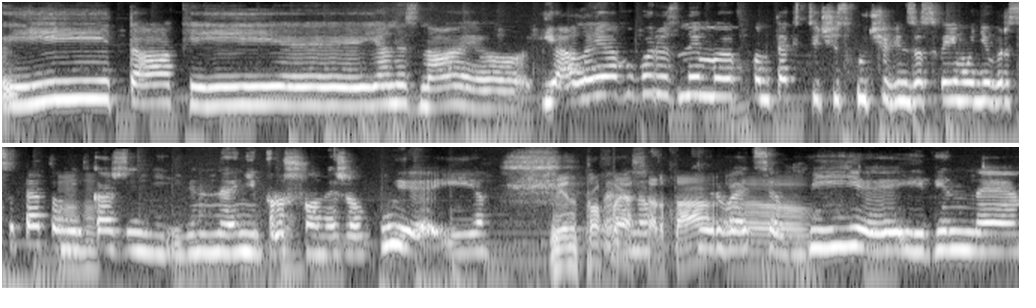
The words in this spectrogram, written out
і так, і е, я не знаю. І, але я говорю з ним в контексті, чи скучив він за своїм університетом. Він каже, ні, він ні про що не жалкує. І Він професор, так? рветься в бій, і він не.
